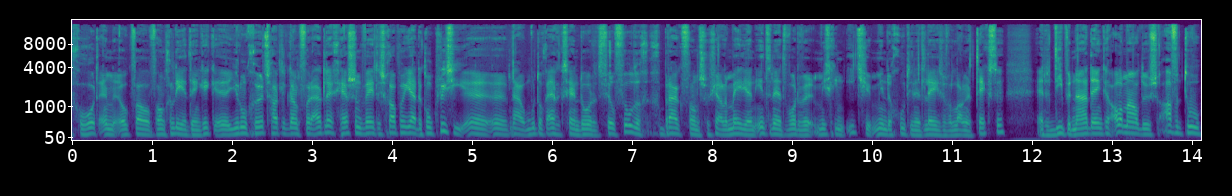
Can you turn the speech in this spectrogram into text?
gehoord en ook wel van geleerd, denk ik. Uh, Jeroen Geurts, hartelijk dank voor de uitleg. Hersenwetenschapper. Ja, de conclusie uh, nou, moet toch eigenlijk zijn... door het veelvuldig gebruik van sociale media en internet... worden we misschien ietsje minder goed in het lezen van lange teksten. En het diepe nadenken. Allemaal dus af en toe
